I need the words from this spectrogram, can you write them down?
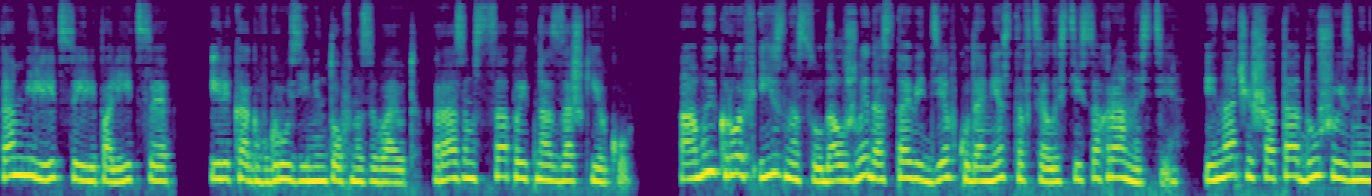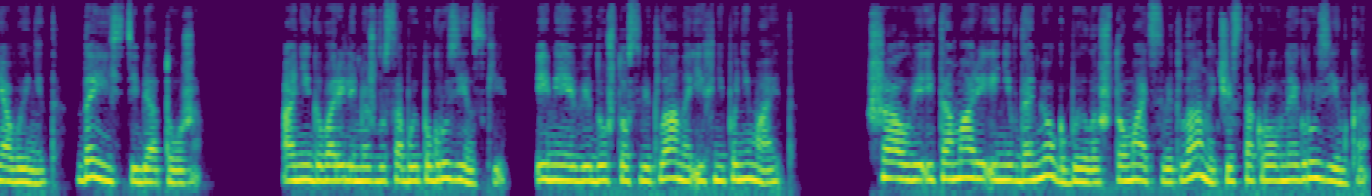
«Там милиция или полиция, или как в Грузии ментов называют, разом сцапает нас за шкирку. А мы кровь из носу должны доставить девку до места в целости и сохранности, иначе шата душу из меня вынет, да и из тебя тоже». Они говорили между собой по-грузински, имея в виду, что Светлана их не понимает. Шалве и Тамаре и невдомек было, что мать Светланы — чистокровная грузинка,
